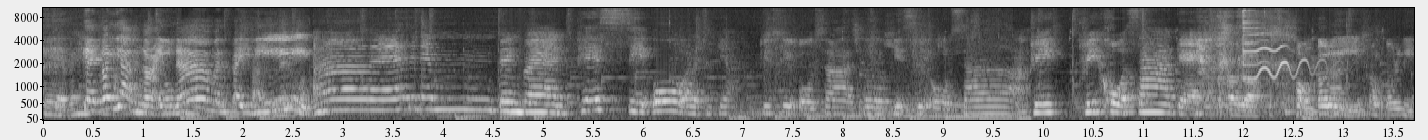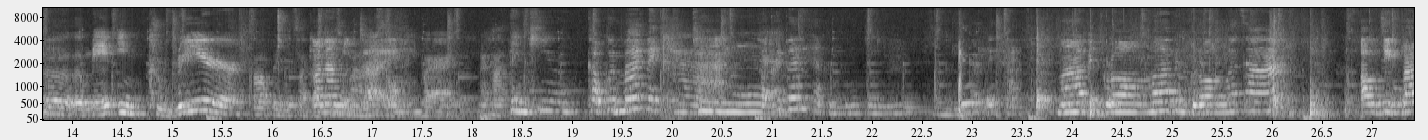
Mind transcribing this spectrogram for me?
แกไปให้แกก็อย่างไงหน้ามันไปดีอ่าแล้วจะเป็นเป็นแบรนด์ PCO อะไรสักอย่างพิซิโอซาฉันเออเขียน PCO ซ่า Pre Preco ซ่าแก เอาหรอ ของเกาหลี ของเกาหลี เออเออ made in Korea ก็เป็นบริษัทก็น่าสนใจสองแบรนด์นะคะ thank you ขอบคุณมากเลยค่ะค่ะขอบคุณมากเลยค่ะคุณกุ้งกิ้ง เป็นกรองมาเป็นกรองนะจ๊ะ เอาจริงป่ะ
